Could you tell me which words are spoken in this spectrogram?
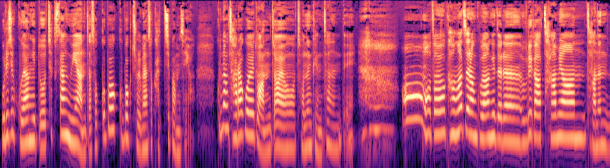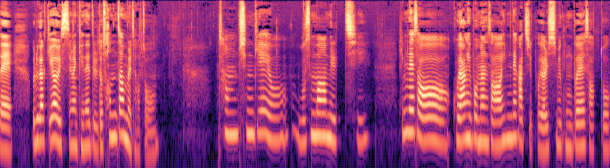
우리 집 고양이도 책상 위에 앉아서 꾸벅꾸벅 졸면서 같이 밤새요. 그냥 자라고 해도 앉아요. 저는 괜찮은데. 어, 맞아요. 강아지랑 고양이들은 우리가 자면 자는데 우리가 깨어 있으면 걔네들도 선잠을 자죠. 참 신기해요. 무슨 마음일지. 힘내서 고양이 보면서 힘내가지고 열심히 공부해서 또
